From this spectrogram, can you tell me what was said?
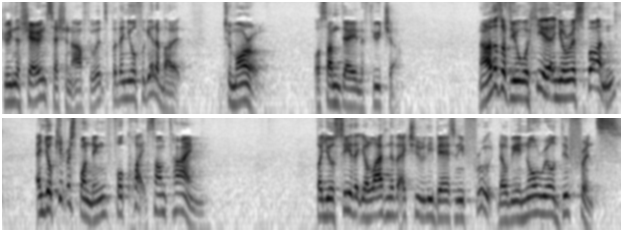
during the sharing session afterwards, but then you'll forget about it tomorrow or someday in the future. Now, others of you will hear and you'll respond, and you'll keep responding for quite some time. But you'll see that your life never actually really bears any fruit. There will be no real difference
